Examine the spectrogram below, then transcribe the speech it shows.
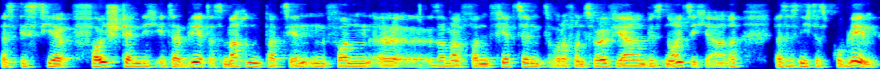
Das ist hier vollständig etabliert. Das machen Patienten von, äh, sag mal, von 14 oder von 12 Jahren bis 90 Jahre. Das ist nicht das Problem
